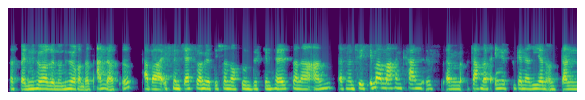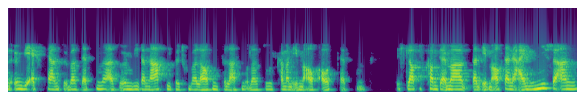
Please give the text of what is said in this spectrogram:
dass bei den Hörerinnen und Hörern das anders ist. Aber ich finde, Jasper hört sich schon noch so ein bisschen hölzerner an. Was man natürlich immer machen kann, ist, ähm, Sachen auf Englisch zu generieren und dann irgendwie extern zu übersetzen. Ne? Also irgendwie danach DeepL drüber laufen zu lassen oder so. Das kann man eben auch austesten. Ich glaube, es kommt ja immer dann eben auch deine eigene Nische an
